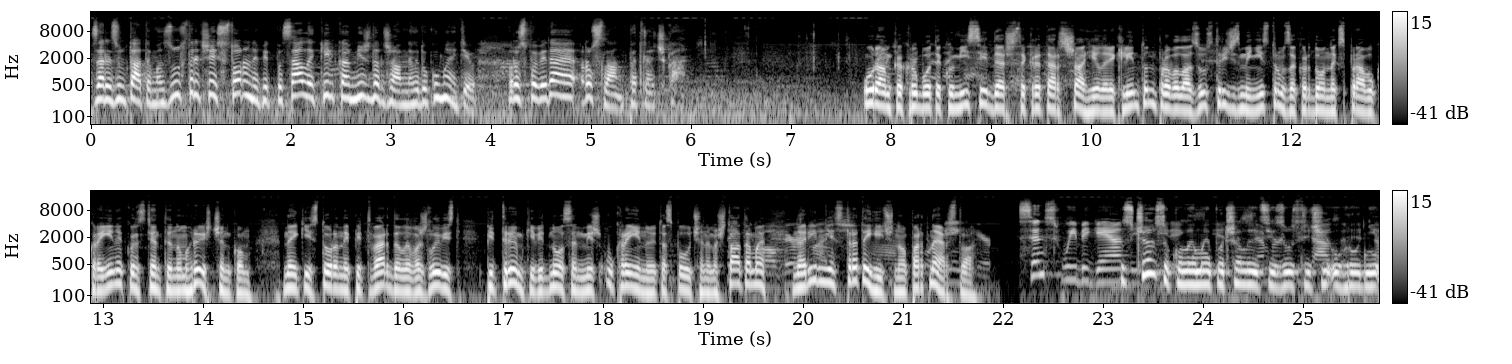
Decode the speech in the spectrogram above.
За результатами зустрічей сторони підписали кілька міждержавних документів. Розповідає Руслан Петречка. У рамках роботи комісії держсекретар США Гіларі Клінтон провела зустріч з міністром закордонних справ України Константином Грищенком, на якій сторони підтвердили важливість підтримки відносин між Україною та Сполученими Штатами на рівні стратегічного партнерства. З часу, коли ми почали ці зустрічі у грудні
